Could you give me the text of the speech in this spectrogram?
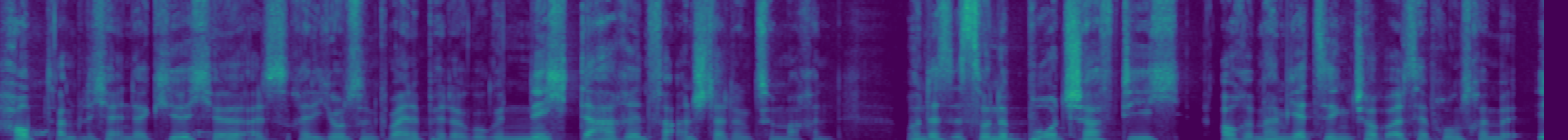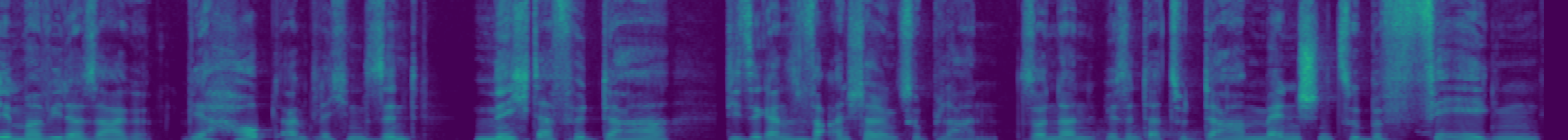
Hauptamtlicher in der Kirche, als Religions- und Gemeindepädagoge, nicht darin, Veranstaltungen zu machen. Und das ist so eine Botschaft, die ich auch in meinem jetzigen Job als der Prüfungsräume immer wieder sage. Wir Hauptamtlichen sind nicht dafür da, diese ganzen Veranstaltungen zu planen, sondern wir sind dazu da, Menschen zu befähigen,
